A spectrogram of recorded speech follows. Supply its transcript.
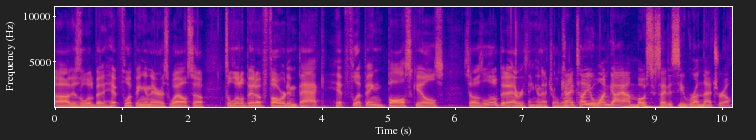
Uh, there's a little bit of hip flipping in there as well. So it's a little bit of forward and back, hip flipping, ball skills. So there's a little bit of everything in that drill. Can. I tell you one guy I'm most excited to see run that drill?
